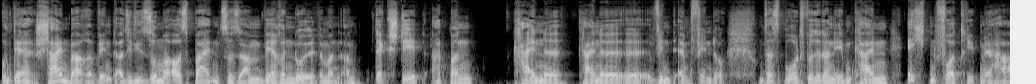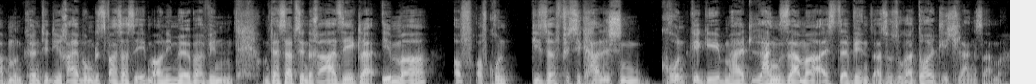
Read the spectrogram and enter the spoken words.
Und der scheinbare Wind, also die Summe aus beiden zusammen, wäre null. Wenn man am Deck steht, hat man keine, keine äh, Windempfindung. Und das Boot würde dann eben keinen echten Vortrieb mehr haben und könnte die Reibung des Wassers eben auch nicht mehr überwinden. Und deshalb sind Rahsegler immer auf, aufgrund dieser physikalischen Grundgegebenheit langsamer als der Wind, also sogar deutlich langsamer.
